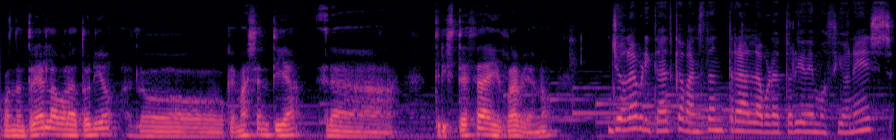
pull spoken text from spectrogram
Cuando entré al laboratorio lo que más sentía era tristeza y rabia, ¿no? Jo la veritat que abans d'entrar al laboratori d'emociones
